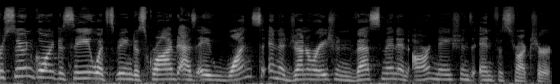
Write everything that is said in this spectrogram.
We're soon going to see what's being described as a once-in-a-generation investment in our nation's infrastructure.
